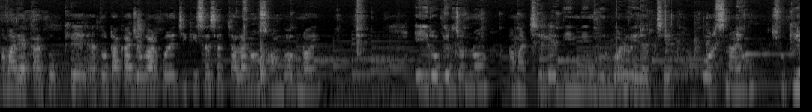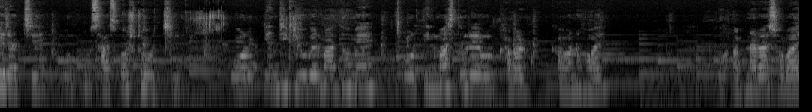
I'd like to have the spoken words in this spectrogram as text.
আমার একার পক্ষে এত টাকা জোগাড় করে চিকিৎসা চালানো সম্ভব নয়। এই রোগের জন্য আমার ছেলে দিন দিন দুর্বল হয়ে যাচ্ছে। ওর স্নায়ু শুকিয়ে যাচ্ছে, ওর খুব শ্বাসকষ্ট হচ্ছে। ওর এনজি টিউবের মাধ্যমে ওর তিন মাস ধরে ওর খাবার খাওয়ানো হয়। তো আপনারা সবাই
